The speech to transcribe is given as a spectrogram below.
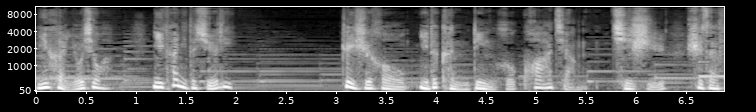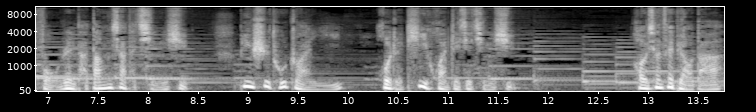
你很优秀啊，你看你的学历。这时候，你的肯定和夸奖其实是在否认他当下的情绪，并试图转移或者替换这些情绪，好像在表达：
